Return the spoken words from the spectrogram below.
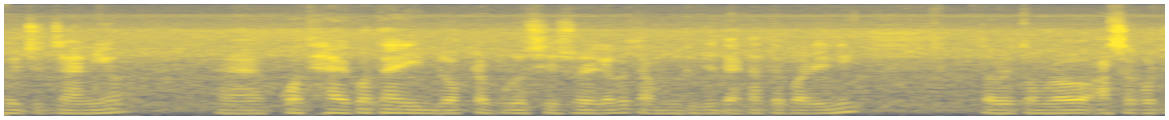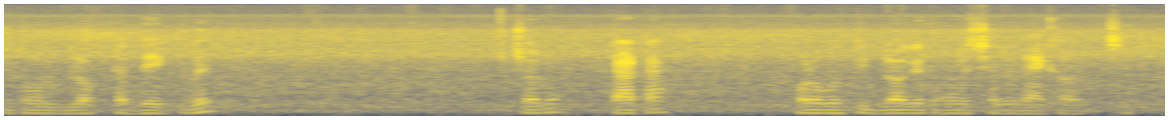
হয়েছে জানিও। আহ, কথায় কথায় এই ব্লগটা পুরো শেষ হয়ে গেল তেমন কিছু দেখাতে পারিনি। তবে তোমরাও আশা করছি তোমার ব্লগটা দেখবে। চলো টাটা। পরবর্তী ব্লগে তোমাদের সাথে দেখা হচ্ছে।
